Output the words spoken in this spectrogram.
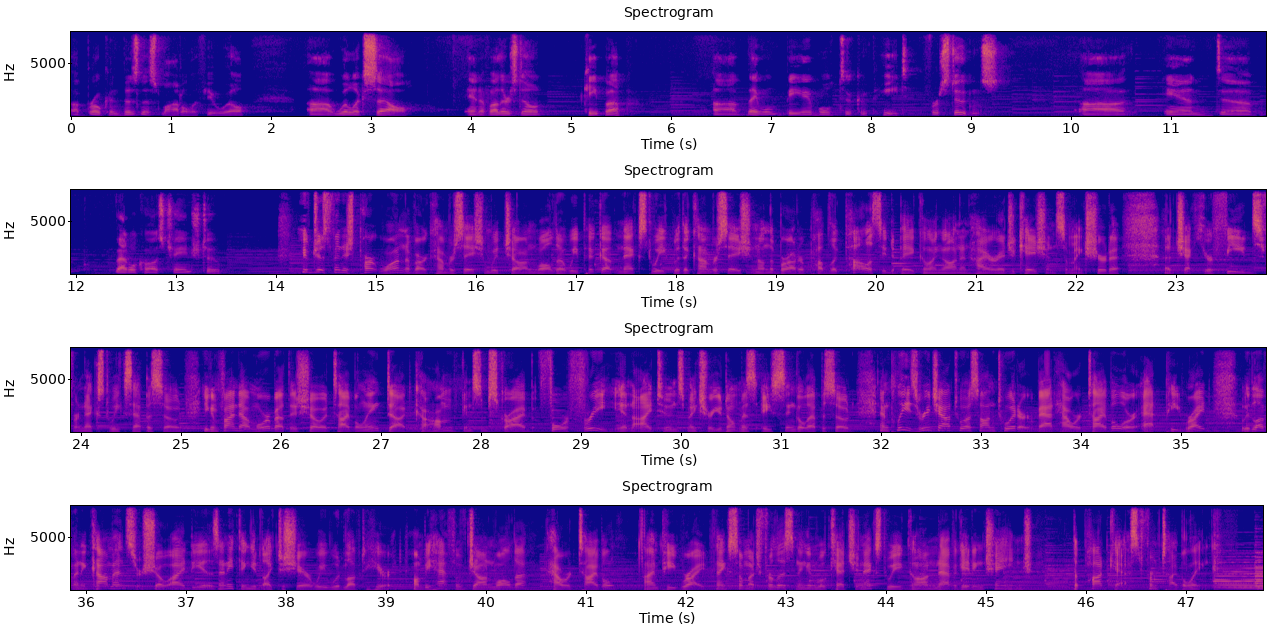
a broken business model, if you will, uh, will excel. And if others don't keep up, uh, they won't be able to compete for students. Uh, and uh, that'll cause change too. You've just finished part one of our conversation with John Walda. We pick up next week with a conversation on the broader public policy debate going on in higher education. So make sure to uh, check your feeds for next week's episode. You can find out more about this show at TeibelInc.com. You can subscribe for free in iTunes. Make sure you don't miss a single episode. And please reach out to us on Twitter at Howard Teibel or at Pete Wright. We'd love any comments or show ideas, anything you'd like to share. We would love to hear it. On behalf of John Walda, Howard Teibel, I'm Pete Wright. Thanks so much for listening, and we'll catch you next week on Navigating Change, the podcast from Teibel Inc.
